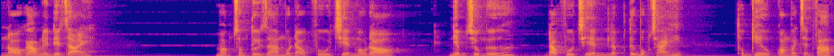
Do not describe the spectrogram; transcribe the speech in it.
nó gào lên điên dại. Móc trong túi ra một đạo phù triền màu đỏ, niệm chú ngữ, đạo phù triền lập tức bốc cháy, thúc kiều quăng vào trận pháp.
